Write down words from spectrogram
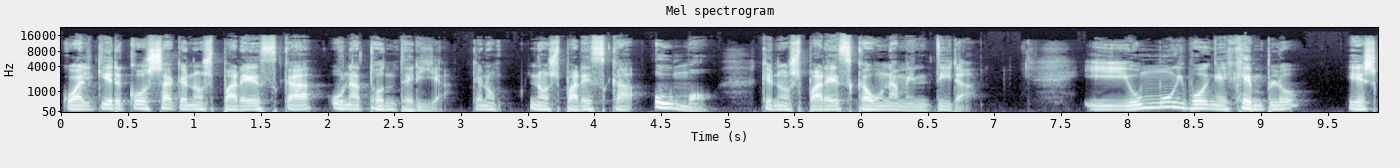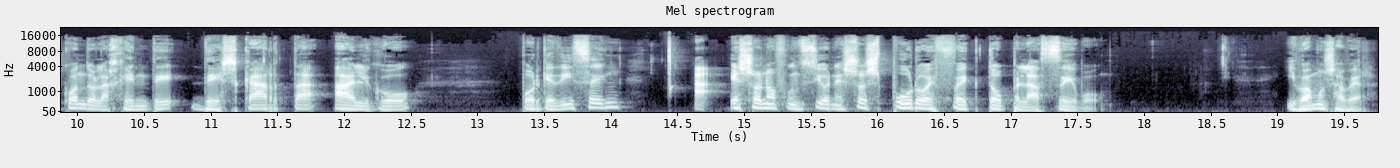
cualquier cosa que nos parezca una tontería, que no, nos parezca humo, que nos parezca una mentira. Y un muy buen ejemplo es cuando la gente descarta algo porque dicen, ah, eso no funciona, eso es puro efecto placebo. Y vamos a ver,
